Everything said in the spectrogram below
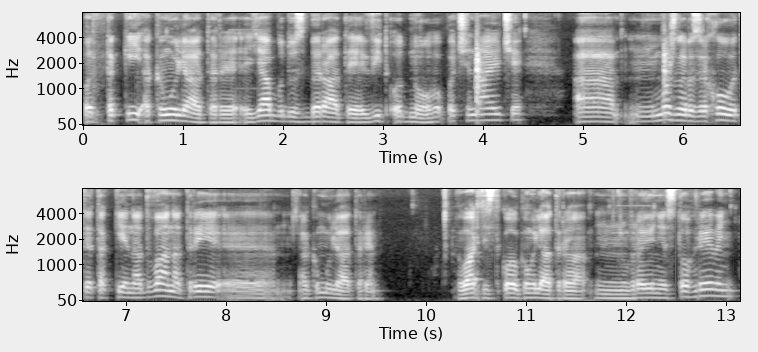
от такі акумулятори я буду збирати від одного починаючи. А можна розраховувати таки на 2 на 3 е, акумулятори. Вартість такого акумулятора в районі 100 гривень.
